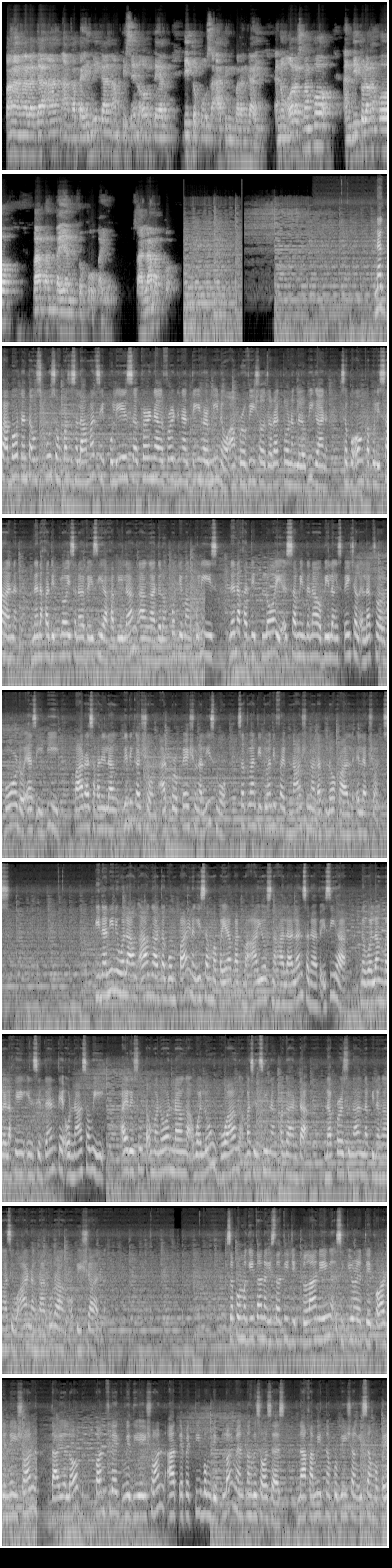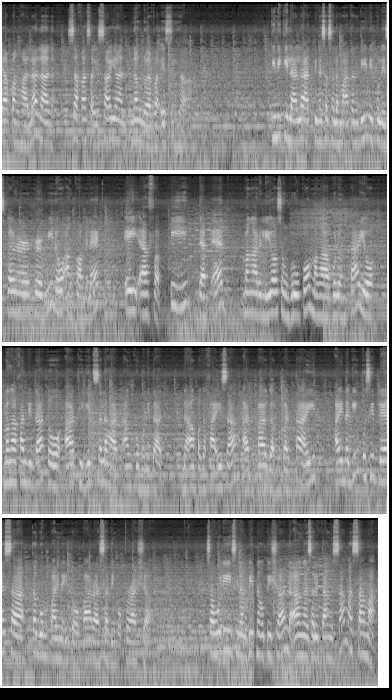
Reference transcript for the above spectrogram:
pangangalagaan ang katahimikan, ang peace and order dito po sa ating barangay. Anong oras man po, andito lang ako, babantayan ko po kayo. Salamat po. Nagpaabot ng taus-pusong pasasalamat si Police Colonel Ferdinand D. Hermino, ang Provincial Director ng Lalawigan sa buong kapulisan na nakadeploy sa Nueva Ecija kabilang ang ah, 25 pulis na nakadeploy sa Mindanao bilang Special Electoral Board o SEB para sa kanilang dedikasyon at professionalismo sa 2025 national at local elections. Pinaniniwala ang anga tagumpay ng isang mapayapa at maayos na halalan sa Nueva Ecija na walang malalaking insidente o nasawi ay resulta umano ng walong buwang masinsinang paghahanda na personal na pinangangasiwaan ng naturang opisyal. Sa pamagitan ng strategic planning, security coordination, dialogue, conflict mediation at epektibong deployment ng resources, nakamit ng probinsyang isang mapayapang halalan sa kasaysayan ng Nueva Ecija. Kinikilala at pinasasalamatan din ni Police Colonel Hermino ang COMELEC, AFP, DepEd, mga reliyosong grupo, mga voluntaryo, mga kandidato at higit sa lahat ang komunidad na ang pagkakaisa at pagbabantay ay naging posible sa tagumpay na ito para sa demokrasya. Sa huli, sinambit ng opisyal ang salitang sama-sama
